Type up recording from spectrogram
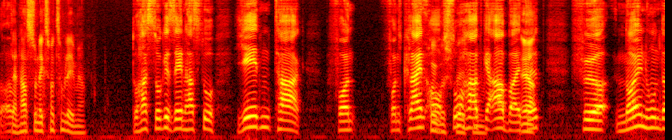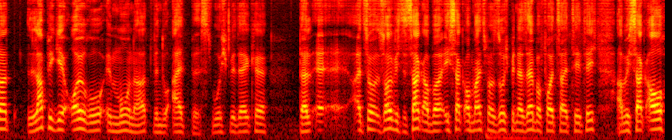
ja, Euro. dann hast du nichts mehr zum Leben, ja. Du hast so gesehen, hast du jeden Tag von, von klein Früh auf so hart hm. gearbeitet für 900 lappige Euro im Monat, wenn du alt bist. Wo ich mir denke, da, äh, also soll ich das sagen, aber ich sag auch manchmal so, ich bin ja selber Vollzeit tätig, aber ich sag auch,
